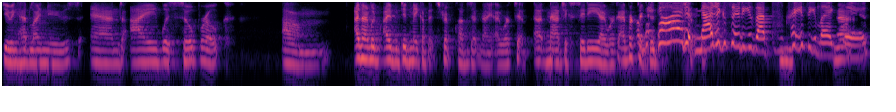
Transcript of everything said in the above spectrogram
doing headline news, and I was so broke. Um, and I would I did makeup at strip clubs at night. I worked at, at Magic City. I worked I worked oh at my God, Magic City is that mm-hmm. crazy leg yeah. place.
